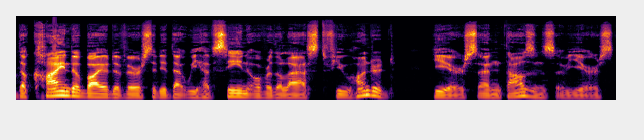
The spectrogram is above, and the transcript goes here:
the kind of biodiversity that we have seen over the last few hundred years and thousands of years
